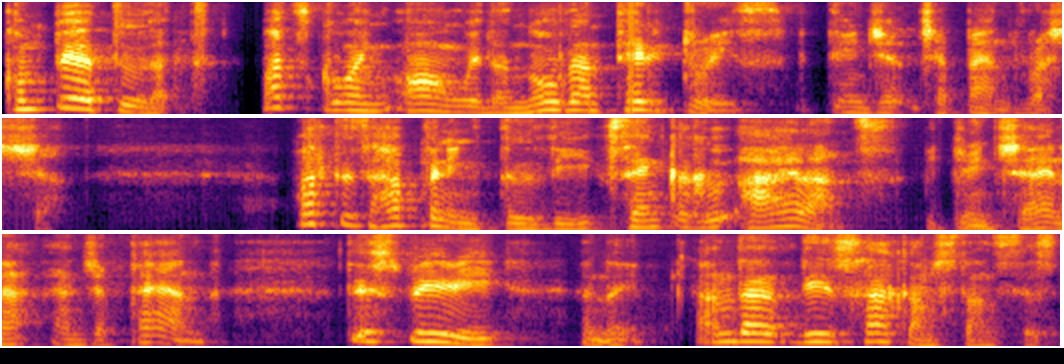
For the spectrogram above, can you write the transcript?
Compared to that, what's going on with the northern territories between Japan and Russia? What is happening to the Senkaku Islands between China and Japan? This really, and under these circumstances,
